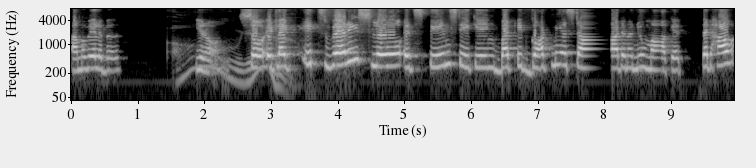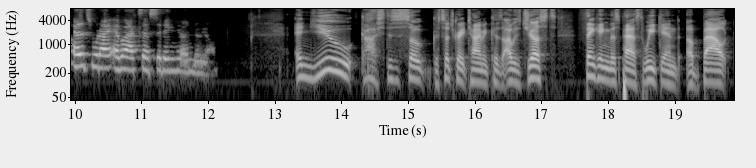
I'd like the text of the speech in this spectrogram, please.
i'm available oh, you know yeah. so it like it's very slow it's painstaking but it got me a start in a new market that how else would i ever access sitting here in new york and you gosh this is so such great timing because i was just thinking this past weekend about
